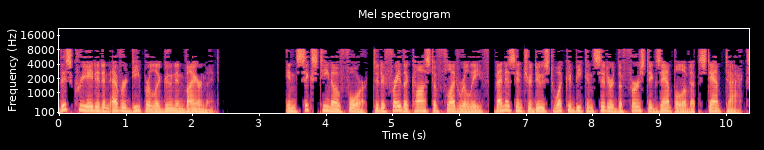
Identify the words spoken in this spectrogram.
This created an ever deeper lagoon environment. In 1604, to defray the cost of flood relief, Venice introduced what could be considered the first example of a stamp tax.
